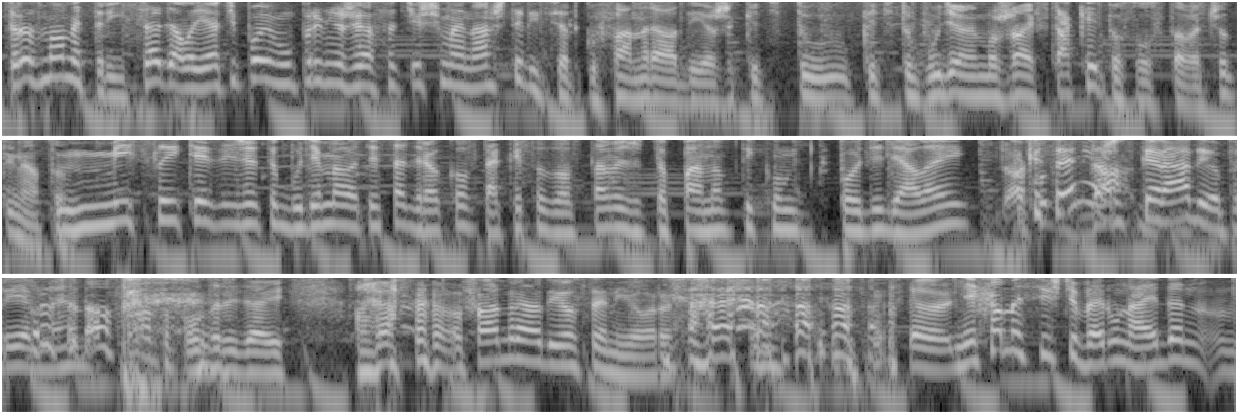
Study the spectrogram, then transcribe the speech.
teraz máme 30, ale ja ti poviem úprimne, že ja sa teším aj na 40 fanrádia, že keď tu, keď tu budeme možno aj v takejto zostave. Čo ty na to? Myslíte si, že tu budeme o 10 rokov v takéto zostave, že to panoptikum pôjde ďalej? Také seniorské rádio, príjemné. Presne, dá sa na to pozrieť aj fan rádio senior. E, Necháme si ešte Veru na jeden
